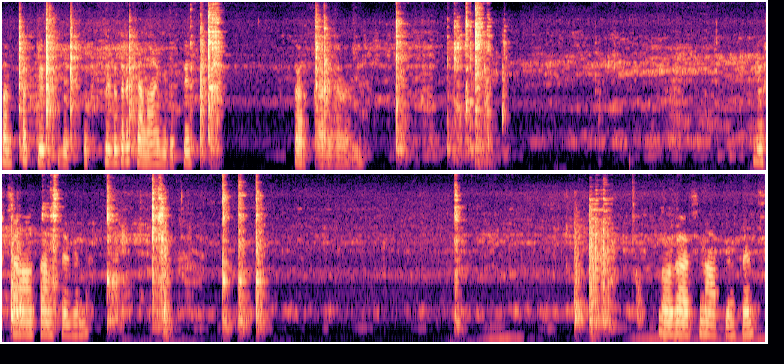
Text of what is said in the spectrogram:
ಸ್ವಲ್ಪ ತಿರುಗಿಸ್ಬೇಕು ಉಪ್ಪು ಹಿಡಿದ್ರೆ ಚೆನ್ನಾಗಿರುತ್ತೆ ತರಕಾರಿಗಳಲ್ಲಿ. ಎಷ್ಟು ಚೆನ್ನಾಗಿ ಕಾಣಿಸ್ತಾ ಇದೆಯಲ್ಲ ಇವಾಗ ಅರಿಶಿನ ಹಾಕ್ತೀನಿ ಫ್ರೆಂಡ್ಸ್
